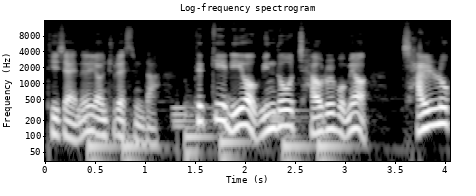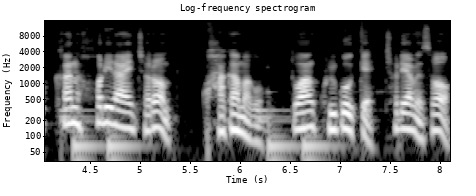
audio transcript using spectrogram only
디자인을 연출했습니다. 특히 rear window 좌우를 보면 잘룩한 허리 라인처럼 과감하고 또한 굴곡 있게 처리하면서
